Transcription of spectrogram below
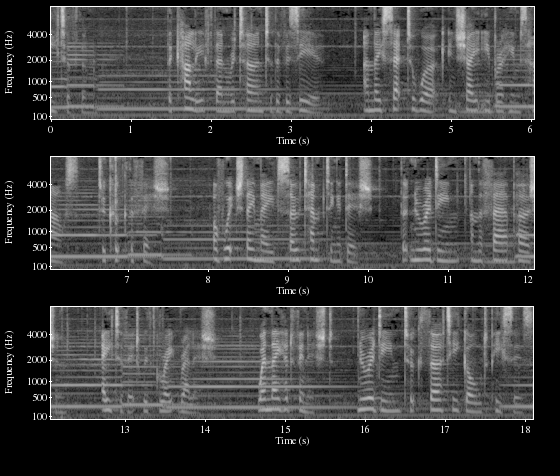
eat of them. The Caliph then returned to the vizier, and they set to work in Shaykh Ibrahim's house to cook the fish, of which they made so tempting a dish that Noureddin and the fair Persian ate of it with great relish. When they had finished, Noureddin took thirty gold pieces,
